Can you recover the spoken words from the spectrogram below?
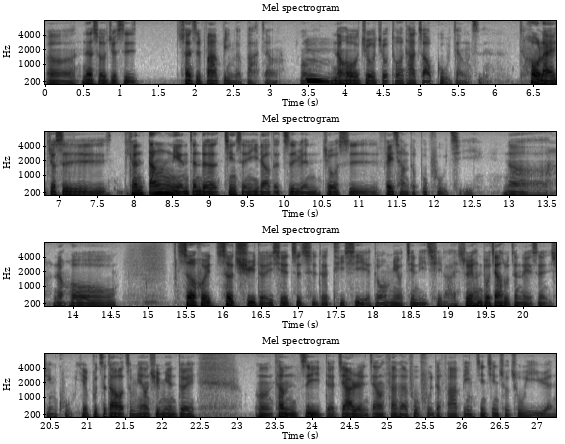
呃，那时候就是算是发病了吧，这样。嗯，然后就就托他照顾这样子。后来就是可能当年真的精神医疗的资源就是非常的不普及。那然后社会社区的一些支持的体系也都没有建立起来，所以很多家属真的也是很辛苦，也不知道怎么样去面对，嗯，他们自己的家人这样反反复复的发病，进进出出医院，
